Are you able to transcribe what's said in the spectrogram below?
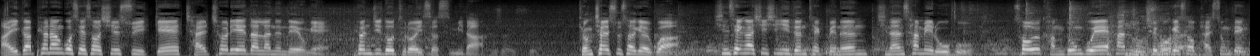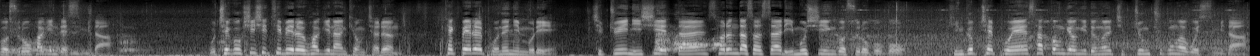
아이가 편한 곳에서 쉴 수 있게 잘 처리해달라는 내용의 편지도 들어 있었습니다. 경찰 수사 결과 신생아 시신이 든 택배는 지난 3일 오후 서울 강동구의 한 우체국에서 발송된 것으로 확인됐습니다. 우체국 CCTV를 확인한 경찰은 택배를 보낸 인물이 집주인 이 씨의 딸 35살 이모 씨인 것으로 보고 긴급 체포해 사건 경위 등을 집중 추궁하고 있습니다.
